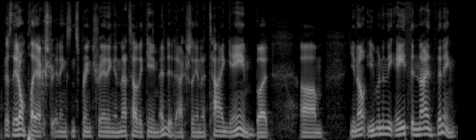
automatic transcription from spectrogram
Because they don't play extra innings in spring training, and that's how the game ended, actually, in a tie game. But um, you know, even in the eighth and ninth inning,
